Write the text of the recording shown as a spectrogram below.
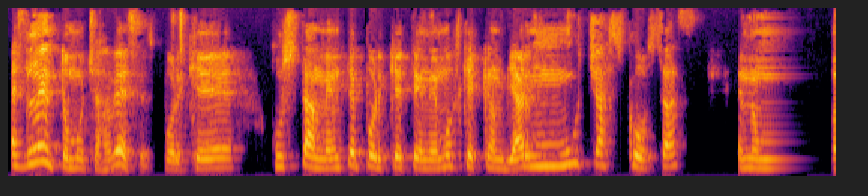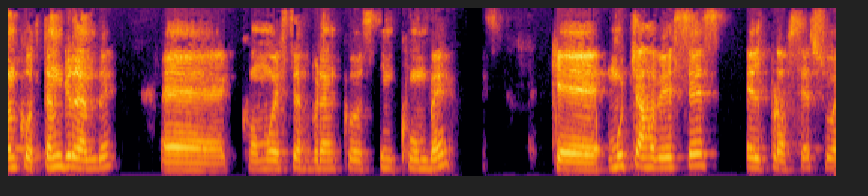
es lento muchas veces, porque justamente porque tenemos que cambiar muchas cosas en un banco tan grande eh, como estos bancos incumben, que muchas veces el proceso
